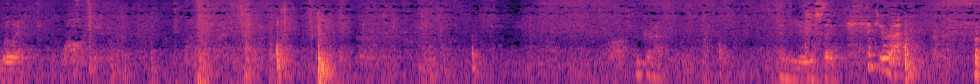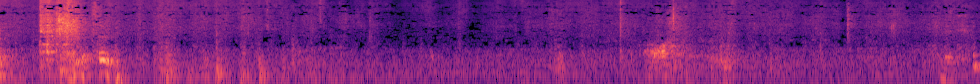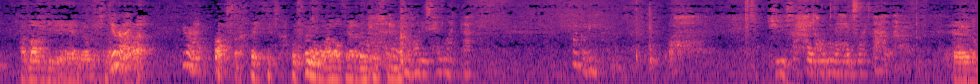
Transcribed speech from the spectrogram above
Willie. Good God. And you use this thing. You're right. You get two. Oh. I'd love to give you a hand, but I'm just not. You're right. You're right. Oh, sorry. Oh, I'm putting a light off out of Oh, interest. I don't want to hold his head like that. I got him. Jeez. I hate holding their heads like that. Yeah,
